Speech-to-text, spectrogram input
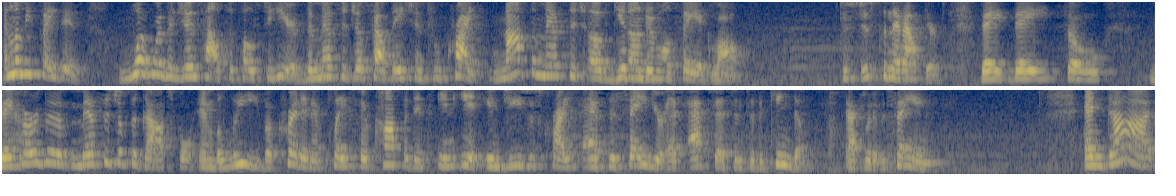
And let me say this what were the Gentiles supposed to hear? The message of salvation through Christ, not the message of get under Mosaic law. Just just putting that out there. They they so they heard the message of the gospel and believe, accredit, and place their confidence in it, in Jesus Christ as the Savior, as access into the kingdom. That's what it was saying. And God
